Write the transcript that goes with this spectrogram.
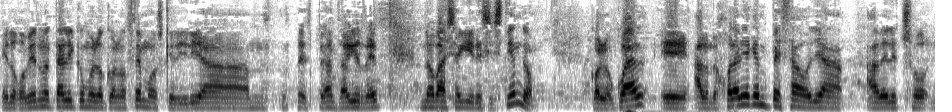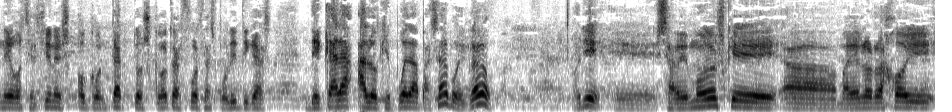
el gobierno tal y como lo conocemos, que diría Esperanza Aguirre, no va a seguir existiendo. Con lo cual, eh, a lo mejor había que empezar ya a haber hecho negociaciones o contactos con otras fuerzas políticas de cara a lo que pueda pasar, porque claro, oye, eh, sabemos que a Mariano Rajoy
